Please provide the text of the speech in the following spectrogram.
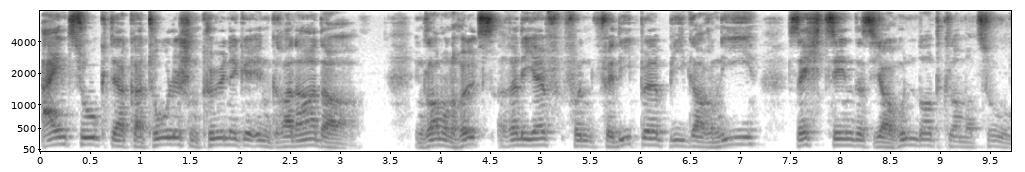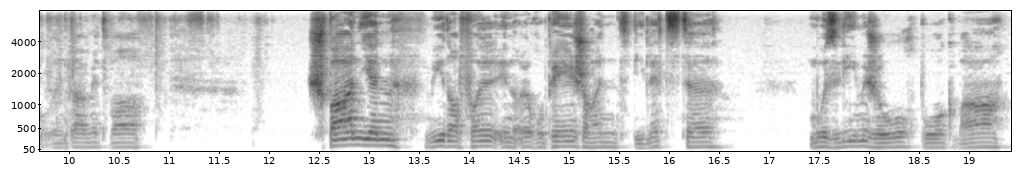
Einzug der katholischen Könige in Granada. In Klammern Holzrelief von Felipe Bigarny, 16. Jahrhundert, Klammer zu. Und damit war Spanien wieder voll in europäischer Hand. Die letzte muslimische Hochburg war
